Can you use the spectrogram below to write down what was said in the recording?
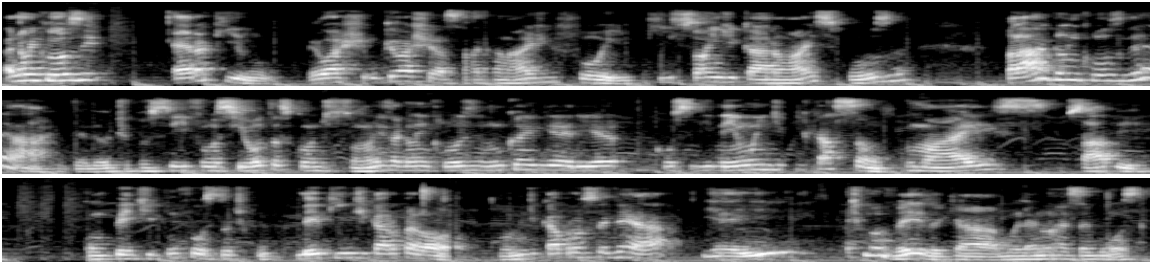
A Glenn Close era aquilo. Eu acho, o que eu achei a sacanagem foi que só indicaram a esposa pra Glenn Close ganhar, entendeu? Tipo, se fosse outras condições, a Glenn Close nunca iria conseguir nenhuma indicação. Mas, sabe, competir com força. Então, tipo, meio que indicaram pra ela, ó, vamos indicar pra você ganhar. E aí, última vez é que a mulher não recebe o Oscar.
